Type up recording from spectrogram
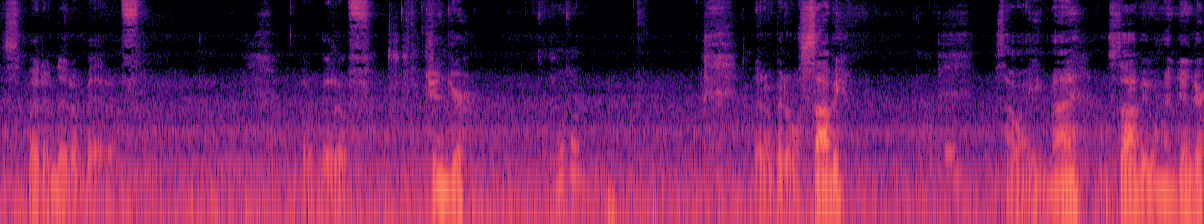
Let's put a little bit of a little bit of ginger, Okay. a little bit of wasabi. That's how I eat mine. Wasabi with my ginger.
